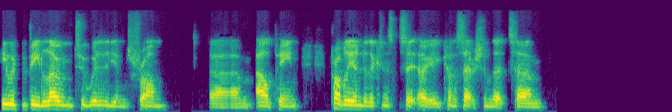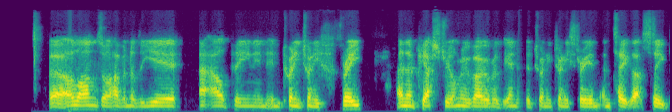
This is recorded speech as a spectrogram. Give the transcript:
he would be loaned to Williams from um, Alpine, probably under the conce- uh, conception that um, uh, Alonso will have another year at Alpine in, in 2023 and then Piastri will move over at the end of 2023 and, and take that seat.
